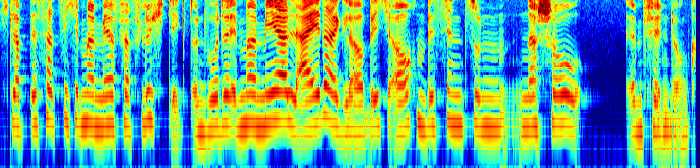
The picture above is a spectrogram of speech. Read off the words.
Ich glaube, das hat sich immer mehr verflüchtigt und wurde immer mehr, leider, glaube ich, auch ein bisschen zu einer Show-Empfindung.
